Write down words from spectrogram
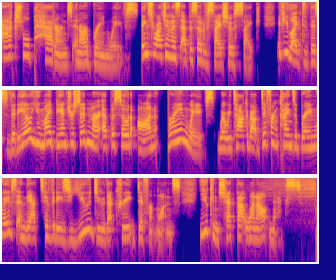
actual patterns in our brainwaves. Thanks for watching this episode of SciShow Psych. If you liked this video, you might be interested in our episode on brainwaves, where we talk about different kinds of brainwaves and the activities you do that create different ones. You can check that one out next.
